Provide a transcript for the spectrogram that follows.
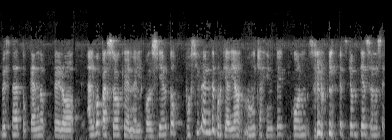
no estaba tocando, pero algo pasó que en el concierto, posiblemente porque había mucha gente con celulares, yo pienso, no sé,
